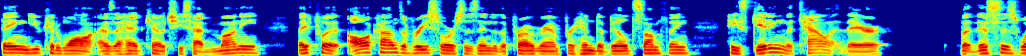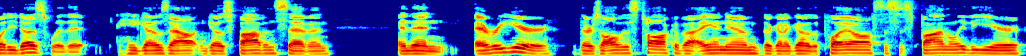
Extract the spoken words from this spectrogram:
thing you could want as a head coach. He's had money. They've put all kinds of resources into the program for him to build something. He's getting the talent there, but this is what he does with it. He goes out and goes five and seven, and then every year there's all this talk about A and M. They're going to go to the playoffs. This is finally the year,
